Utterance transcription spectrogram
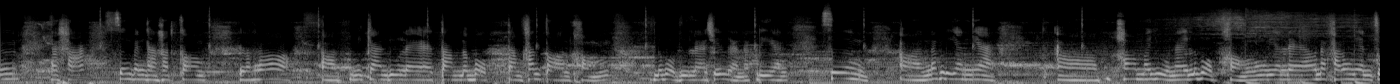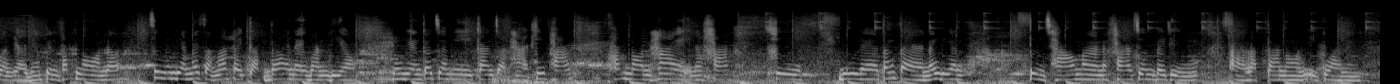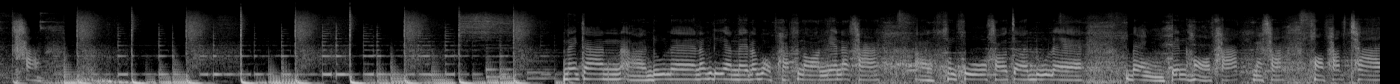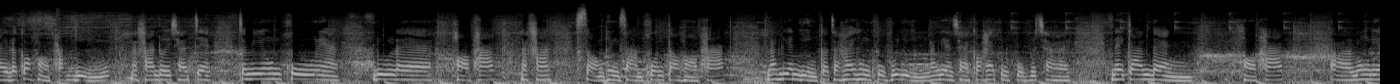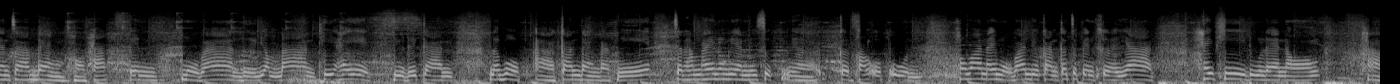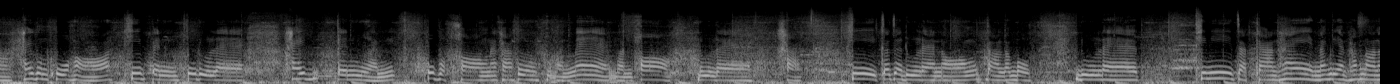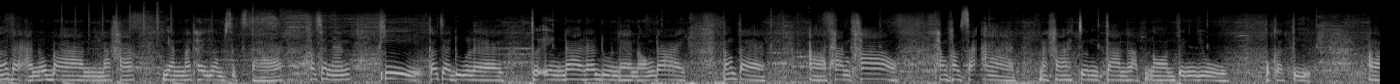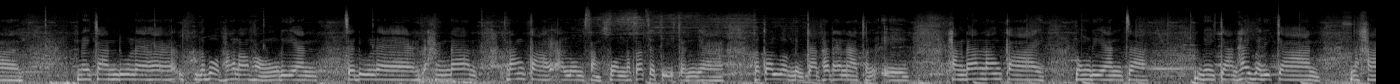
นะคะ ซึ่งเป็นการคัดกรองแล้วก็มีการดูแลตามระบบตามขั้นตอนของระบบดูแลช่วยเหลือนักเรียน ซึ่งนักเรียนเนี่ย พอมาอยู่ในระบบของโรงเรียนแล้วนะคะ โรงเรียนส่วนใหญ่เนี่ยเป็นพักนอนแล้ว ซึ่งนักเรียนไม่สามารถไปกลับได้ในวันเดียว โรงเรียนก็จะมีการจัดหาที่พักพักนอนให้นะคะ คือดูแลตั้งแต่นักเรียนตื่นเช้ามานะคะ จนไปถึงหลับตานอนอีกวันค่ะ ในการดูแลนักเรียนในระบบพักนอนเนี่ยนะคะคุณครูเขาจะดูแลแบ่งเป็นหอพักนะคะหอพักชายแล้วก็หอพักหญิงนะคะ โดยชัดเจนจะมีคุณครูเนี่ยดูแลหอพักนะคะ2-3 คนต่อหอพัก นักเรียนหญิงก็จะให้คุณครูผู้หญิง นักเรียนชายก็ให้คุณครูผู้ชาย ในการแบ่งหอพัก โรงเรียนจะแบ่งหอพักเป็นหมู่บ้านหรือหย่อมบ้านที่ให้อยู่ด้วยกัน ระบบการแบ่งแบบนี้จะทำให้โรงเรียนรู้สึกเเกิดความอบอุ่น เพราะว่าในหมู่บ้านเดียวกันก็จะเป็นเครือญาติ ให้พี่ดูแลน้องค่ะให้คุณครูหอที่เป็นผู้ดูแล ให้เป็นเหมือนผู้ปกครองนะคะคือเหมือนแม่เหมือนพ่อดูแลค่ะพี่ก็จะดูแลน้องตามระบบดูแล ที่นี่จัดการให้นักเรียนพักนอนตั้งแต่อนุบาลนะคะ ยันมัธยมศึกษา เพราะฉะนั้นพี่ก็จะดูแลตัวเองได้และดูแลน้องได้ ตั้งแต่ทานข้าวทำความสะอาดนะคะ จนการหลับนอนเป็นอยู่ปกติในการดูแลระบบพักนอนของโรงเรียน จะดูแลทางด้านร่างกายอารมณ์สังคม แล้วก็สติปัญญา แล้วก็รวมถึงการพัฒนาตนเอง ทางด้านร่างกายโรงเรียนจะ มีการให้บริการนะคะ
